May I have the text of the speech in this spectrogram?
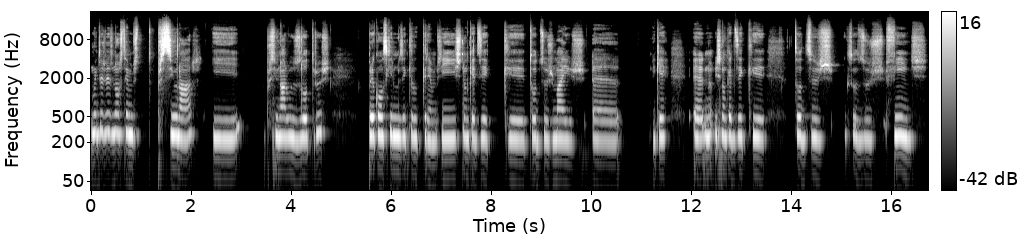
muitas vezes nós temos de pressionar e pressionar os outros para conseguirmos aquilo que queremos. E isto não quer dizer que todos os meios. Uh, okay? uh, isto não quer dizer que todos os, que todos os fins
